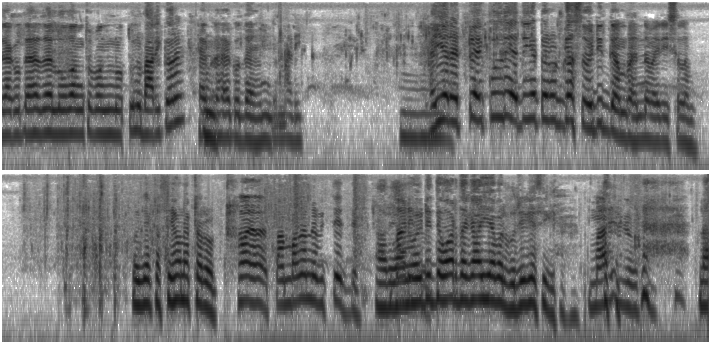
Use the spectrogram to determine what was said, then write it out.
যাগো দেখা যায় লোবাং টোবাং নতুন বাড়ি করে হ্যাগো দেয় মাড়ি হাইয়ার একটু একুল দিয়ে এদিকে একটা রোড গেছে ওইটির দিয়ে আমরা হিন্দে বাইরে ছিলাম ওই যে একটা সিহন একটা রোড। হয় হয় পাম বাগানের ভিতরে দে। আর ওর দেখা আই আবার ঘুরে গেছি রোড না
